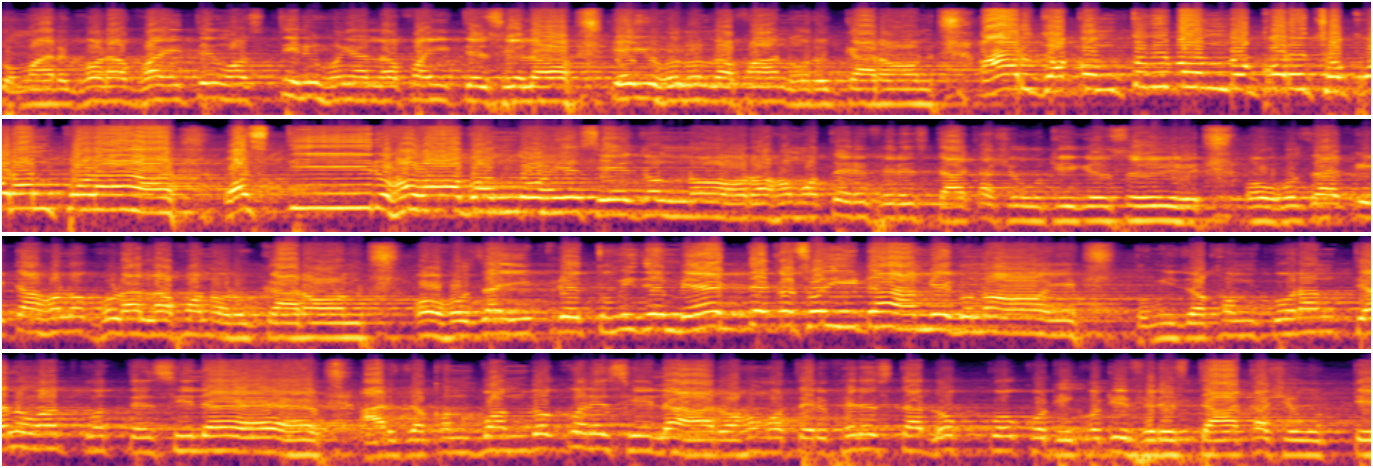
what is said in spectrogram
তোমার ঘোড়া ভয়তে অস্থির হইয়া লাফাইতেছিল, এই হলো লাফানোর কারণ। আর যখন তুমি বন্ধ করেছ কোরআন পড়া, অস্থির হওয়া বন্ধ হয়েছে জন্য রহমতের ফেরেস্তা আকাশে উঠে গেছে। ও হোজাইব এটা হলো ঘোড়া লাফানোর কারণ। ও হোজাইব রে তুমি যে মেঘ দেখেছ, এটা মেঘ নয়। তুমি যখন কোরআন তেলাওয়াত করতেছিলে আর যখন বন্ধ করেছিল, রহমতের ফেরেস্তা লক্ষ কোটি কোটি ফেরেস্তা আকাশে উঠতে,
